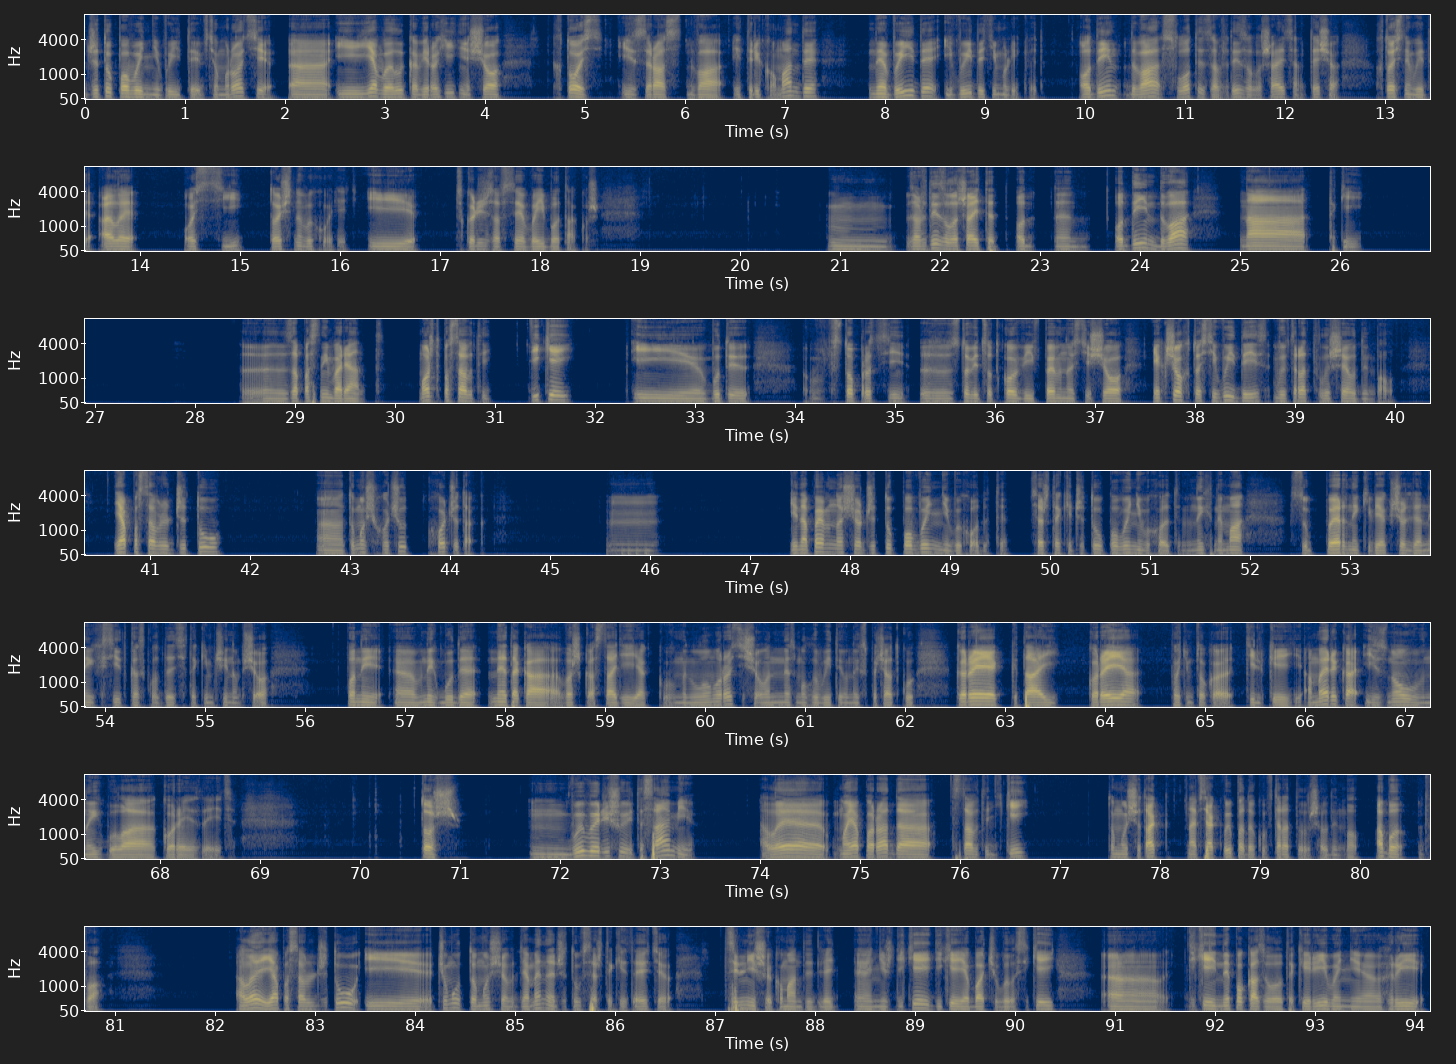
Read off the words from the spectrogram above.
G2 повинні вийти в цьому році. Е, і є велика вірогідність, що хтось із раз, два і три команди не вийде і вийде Team Liquid. Один-два слоти завжди залишаються на те, що хтось не вийде. Але ось ці точно виходять. І, скоріш за все, Weibo також. Завжди залишайте е, один-два на такий е, запасний варіант. Можете поставити DK і бути в 100%, е, 100% впевненості, що якщо хтось і вийде, ви втратите лише один бал. Я поставлю G2, е, тому що хочу, хочу так. І напевно, що G2 повинні виходити. Все ж таки, G2 повинні виходити. В них нема суперників, якщо для них сітка складеться таким чином, що вони, е, в них буде не така важка стадія, як в минулому році, що вони не змогли вийти. У них спочатку Корея, Китай, Корея, потім тільки, Америка, і знову в них була Корея, здається. Тож, ви вирішуєте самі, але моя порада ставити DK, тому що так, на всяк випадок ви втратите лише один бал. Або два. Але я поставлю G2 і чому? Тому що для мене G2 все ж таки здається сильнішою командою для, е, ніж DK. DK я бачу в LCK. Е, DK не показувало такий рівень е, гри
